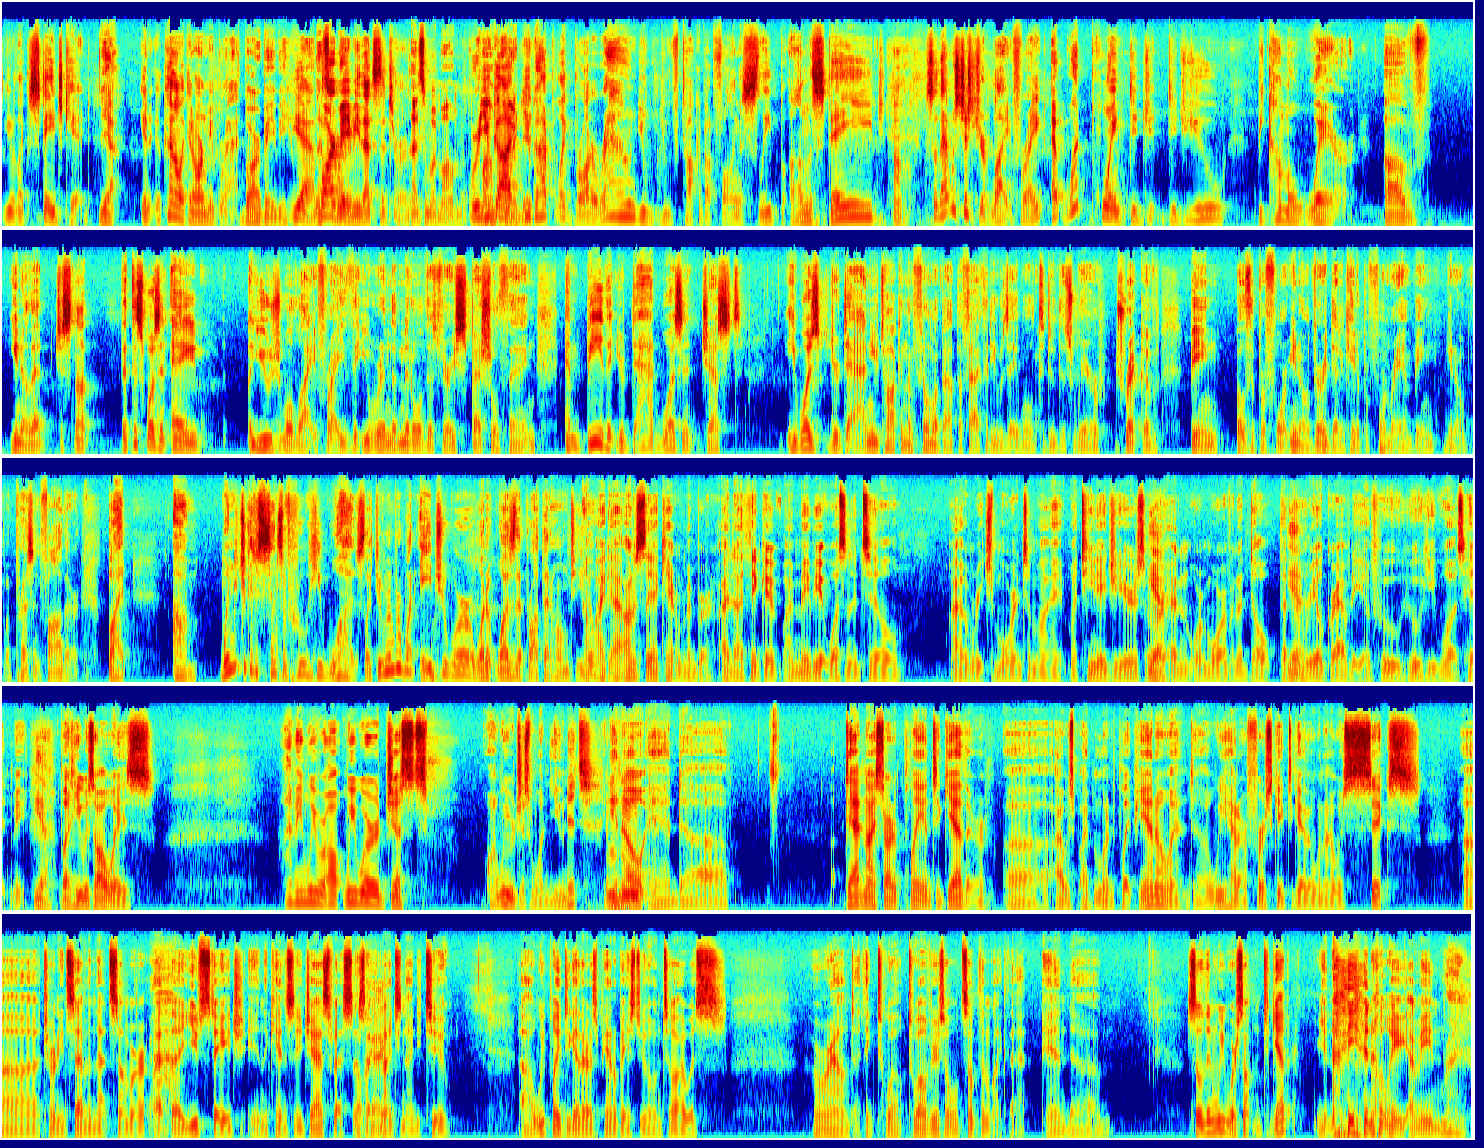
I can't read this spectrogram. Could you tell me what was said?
you're like a stage kid. Yeah. Kind of like an army brat. Bar baby. Yeah, That's bar what- baby. That's the term. That's what my mom. Where you got coined you got like brought around. You you talk about falling asleep on the stage. Oh. So that was just your life, right? At what point did you did you become aware of, you know, that just not that this wasn't a a usual life, right? That you were in the middle of this very special thing, and B that your dad wasn't just he was your dad, and you talk in the film about the fact that he was able to do this rare trick of being both a perform, you know, a very dedicated performer and being, you know, a present father. But um, when did you get a sense of who he was? Like, do you remember what age you were, or what it was that brought that home to you? No, I, I honestly I can't remember. I, I think it, I, maybe it wasn't until I reached more into my, my teenage years or Yeah. and or more of an adult that Yeah. the real gravity of who who he was hit me. Yeah. But he was always. I mean, we were all we were just well, we were just one unit, you Mhm. know, and uh, Dad and I started playing together. Uh, I was I learned to play piano, and uh, we had our first gig together when I was six, uh, turning seven that summer at the youth stage in the Kansas City Jazz Fest. That was Okay. like 1992. Uh, we played together as a piano bass duo until I was around I think 12, 12 years old, something like that, and. Um, so then we were something together, you know. you know, we, I mean, Right.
